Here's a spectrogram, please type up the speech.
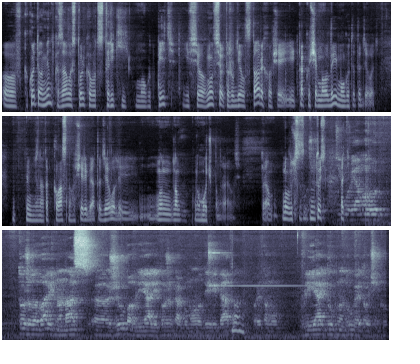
в какой-то момент казалось, только вот старики могут петь, и все. Ну, все, это же дело старых вообще, и как вообще молодые могут это делать? Ну, Не знаю, так классно вообще ребята делали, ну, нам, нам очень понравилось. Прям, ну, с- ну, то есть, Тимур, я могу тоже добавить, на нас э, жил повлияли тоже как бы молодые ребята, Ну. поэтому влиять друг на друга это очень круто.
